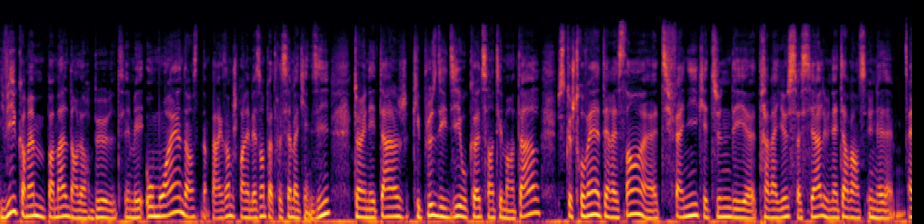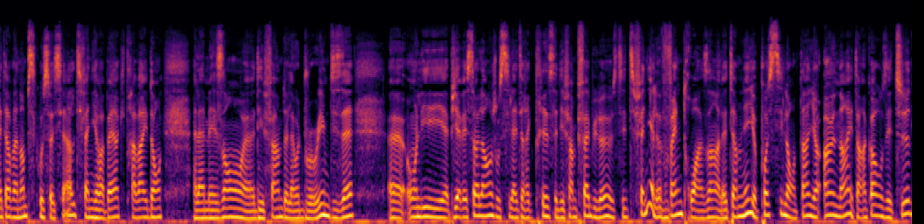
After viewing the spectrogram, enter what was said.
ils vivent quand même pas mal dans leur bulle. Mais au moins, dans, par exemple, je prends la maison de Patricia McKenzie, tu as un étage qui est plus dédié au code santé mentale. Puis ce que je trouvais intéressant, euh, Tiffany, qui est une des euh, travailleuses sociales, une une euh, intervenante psychosociale, Tiffany Robert, qui travaille donc à la maison des femmes de la Brewery, me disait, on les, puis il y avait Solange aussi, la directrice, des femmes fabuleuse. Tiffany, elle a 23 ans. Elle a terminé il y a pas si longtemps. Il y a un an, elle était encore aux études.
